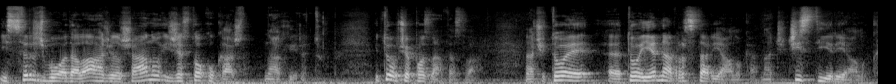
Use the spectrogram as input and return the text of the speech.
i srđbu od Allaha Želešanu i žestoku kažnu na ahiretu. I to je uopće poznata stvar. Znači, to je, e, to je jedna vrsta rijaluka. Znači, čisti rijaluk.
